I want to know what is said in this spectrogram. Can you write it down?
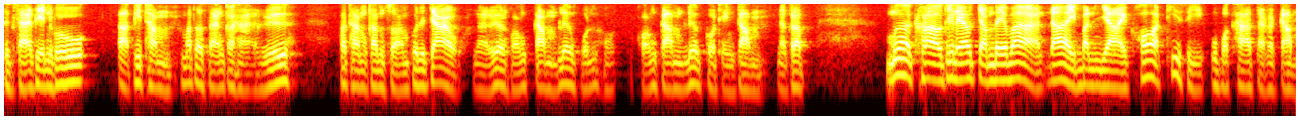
ศึกษาเรียนรู้อภิธรรมมัตสังกหะหรือพระธรรมคำสอนพระพุทธเจ้านะเรื่องของกรรมเรื่องผลของกรรมเรื่องกฎแห่งกรรมนะครับ เมื่อคราวที่แล้วจำได้ว่าได้บรรยายข้อที่สี่อุปคาตกกรรม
